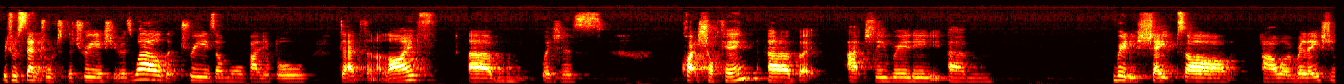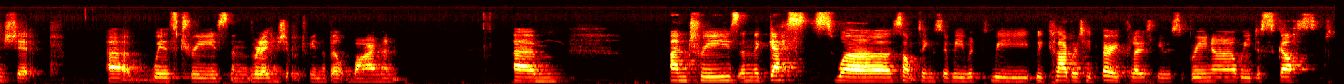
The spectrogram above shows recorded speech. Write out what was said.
which was central to the tree issue as well, that trees are more valuable dead than alive, um, which is quite shocking, uh, but actually really um, really shapes our our relationship uh, with trees and the relationship between the built environment um, and trees. And the guests were something. So we would we we collaborated very closely with Sabrina. We discussed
